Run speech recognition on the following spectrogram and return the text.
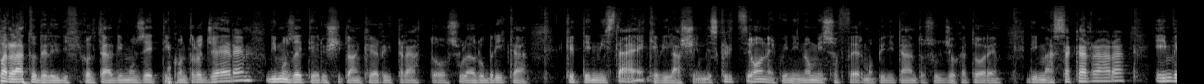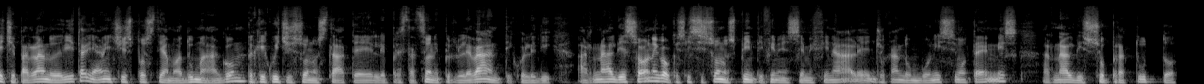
Parlato delle difficoltà di Musetti contro Gere, di Musetti è riuscito anche il ritratto sulla rubrica Che tennista è, che vi lascio in descrizione, quindi non mi soffermo più di tanto sul giocatore di Massa Carrara. E invece parlando degli italiani ci spostiamo ad Umago, perché qui ci sono state le prestazioni più rilevanti, quelle di Arnaldi e Sonego che si sono spinti fino in semifinale giocando un buonissimo tennis, Arnaldi soprattutto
